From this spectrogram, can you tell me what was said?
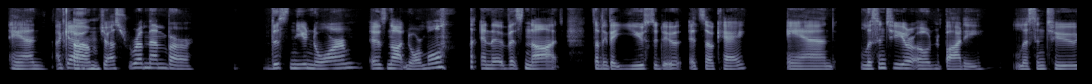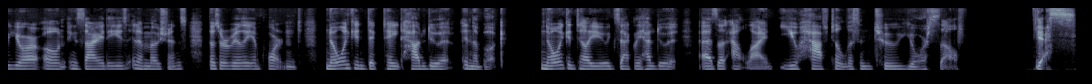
And again, um, just remember this new norm is not normal. and if it's not something that you used to do, it's okay. And listen to your own body, listen to your own anxieties and emotions. Those are really important. No one can dictate how to do it in the book. No one can tell you exactly how to do it as an outline. You have to listen to yourself. Yes.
